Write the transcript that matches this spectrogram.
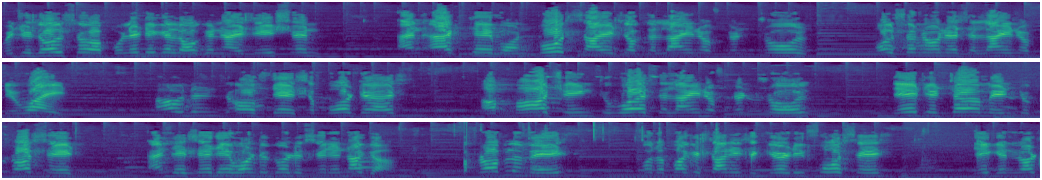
which is also a political organization and active on both sides of the line of control, also known as the line of divide. Thousands of their supporters are marching towards the line of control. They're determined to cross it and they say they want to go to Srinagar. The problem is for the Pakistani security forces, they cannot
